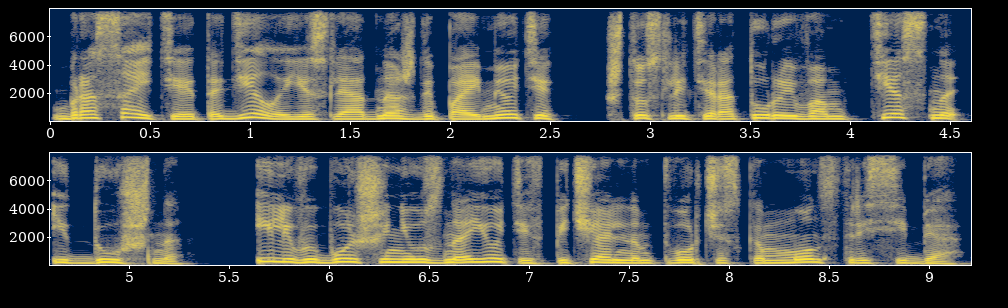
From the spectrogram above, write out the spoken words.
Бросайте это дело, если однажды поймете, что с литературой вам тесно и душно, или вы больше не узнаете в печальном творческом монстре себя.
